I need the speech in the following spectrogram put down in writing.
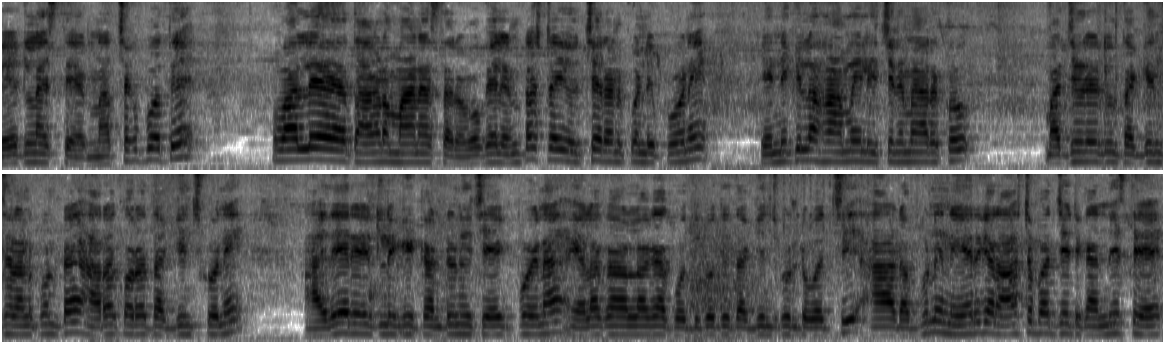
రేట్లు ఇస్తే నచ్చకపోతే వాళ్ళే తాగడం మానేస్తారు. ఒకవేళ ఇంట్రెస్ట్ అయ్యి వచ్చారనుకోండి పోనీ ఎన్నికల్లో హామీలు ఇచ్చిన మేరకు మద్యం రేట్లు తగ్గించాలనుకుంటే అరకొర తగ్గించుకొని అదే రేట్లకి కంటిన్యూ చేయకపోయినా ఎలాగోలాగా కొద్ది కొద్ది తగ్గించుకుంటూ వచ్చి ఆ డబ్బుని నేరుగా రాష్ట్ర బడ్జెట్కి అందిస్తే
